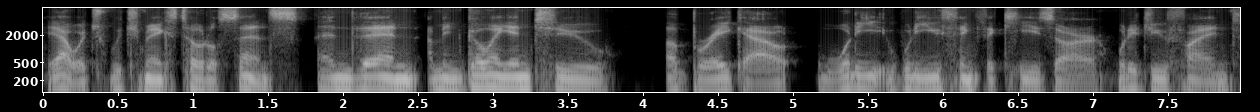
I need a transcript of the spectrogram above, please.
Yeah, which which makes total sense. And then, I mean, going into a breakout, what do you what do you think the keys are? What did you find,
